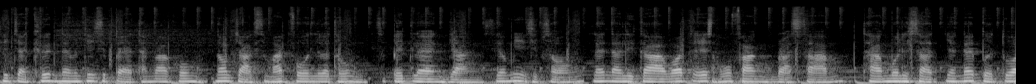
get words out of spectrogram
ที่จัดขึ้นในวันที่ 18 ธันวาคม นอกจากสมาร์ทโฟนเรือธงสเปคแรงอย่าง Xiaomi 12 และนาฬิกา Watch S หูฟัง Buds 3 ทางบริษัทยังได้เปิดตัว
